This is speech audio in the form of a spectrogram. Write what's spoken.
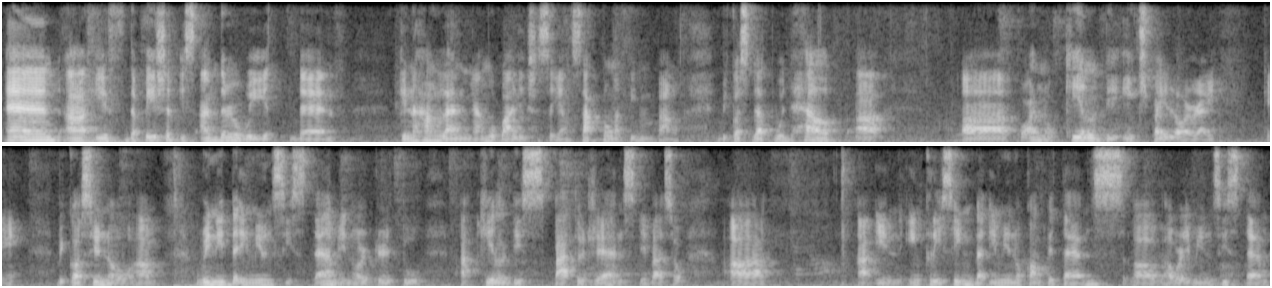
And uh, if the patient is underweight, then kinahanglan nga mobalik siya sa iyang sakto nga timbang because that would help uh, uh, kung ano, kill the H. pylori. Okay? Because you know um, we need the immune system in order to uh, kill these pathogens diba so uh, uh, in increasing the immunocompetence of our immune system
